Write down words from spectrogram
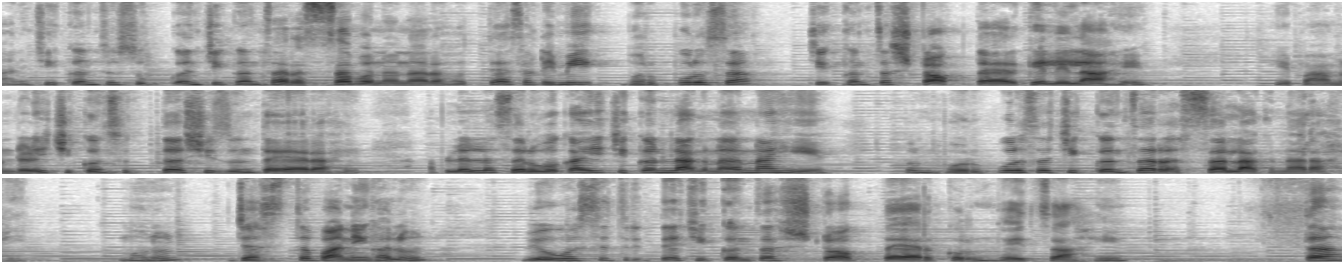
आणि चिकनचं सुकन चिकनचा रस्सा बनवणार आहोत. त्यासाठी मी भरपूर असा चिकनचा स्टॉक तयार केलेला आहे. हे पहा मंडळी चिकनसुद्धा शिजून तयार आहे. आपल्याला सर्व काही चिकन लागणार नाही आहे पण भरपूर असा चिकनचा रस्सा लागणार आहे. म्हणून जास्त पाणी घालून व्यवस्थितरित्या चिकनचा स्टॉक तयार करून घ्यायचा आहे. आता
